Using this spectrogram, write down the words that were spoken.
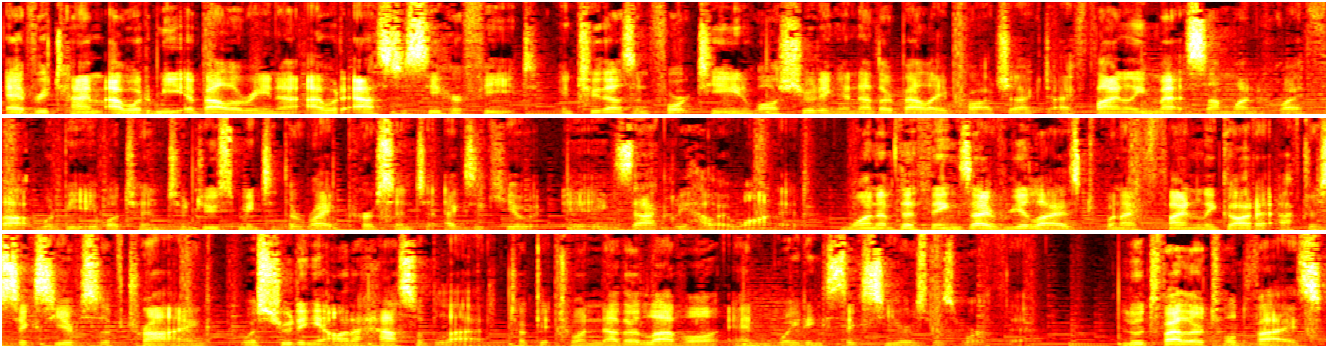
Every time I would meet a ballerina, I would ask to see her feet. In 2014, while shooting another ballet project, I finally met someone who I thought would be able to introduce me to the right person to execute it exactly how I wanted. One of the things I realized when I finally got it after six years of trying was shooting it on a Hasselblad took it to another level and waiting six years was worth it. Leutwyler told Vice,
